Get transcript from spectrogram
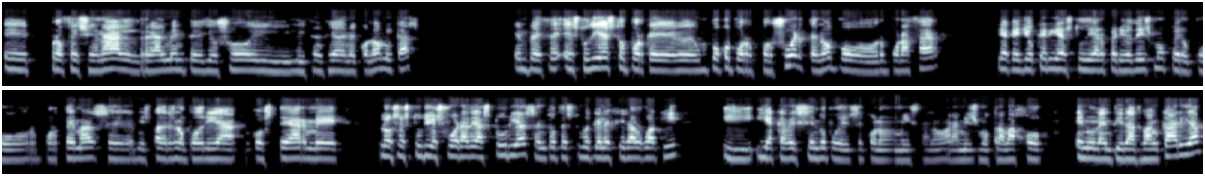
eh, profesional, realmente yo soy licenciada en económicas. Empecé, estudié esto porque un poco por, por suerte, ¿no? Por, por azar, ya que yo quería estudiar periodismo, pero por, por temas, eh, mis padres no podrían costearme los estudios fuera de Asturias, entonces tuve que elegir algo aquí y, acabé siendo pues economista. ¿no? Ahora mismo trabajo en una entidad bancaria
